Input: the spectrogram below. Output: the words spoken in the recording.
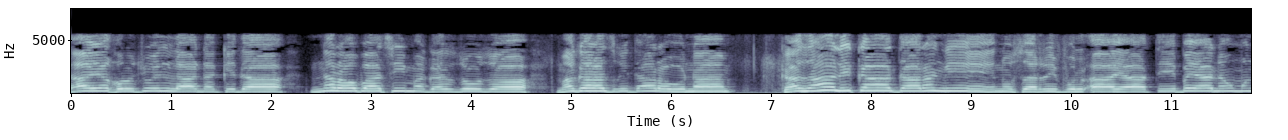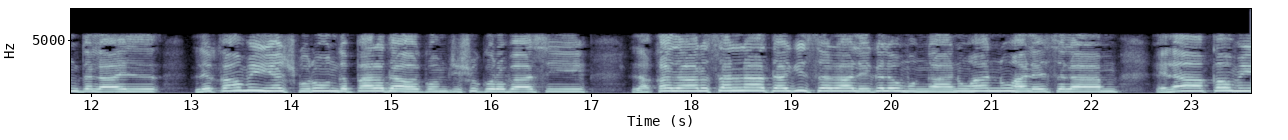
لا یخرجو الا نکدا نرو باسی مگر زوزا مگر از غدارونه کذالک دارنګي نصرف الآیات بیانو موږ دلایل لقوم یشکرون د پاره دا کوم چې شکر وباسي لقد ارسلنا تاګي سره لګلو مونږه نوح نوح عليه السلام الى قومي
